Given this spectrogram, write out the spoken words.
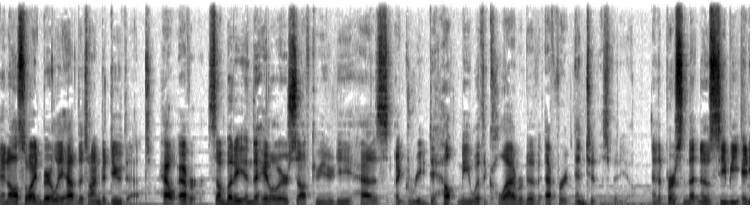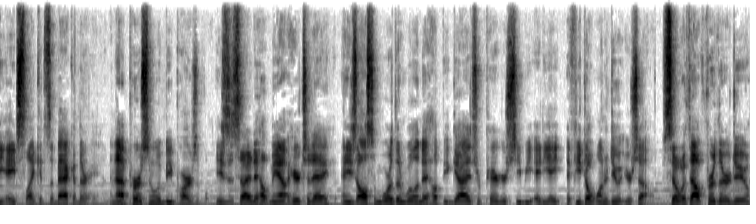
and also I'd barely have the time to do that. However, somebody in the Halo Airsoft community has agreed to help me with a collaborative effort into this video and the person that knows CB88s like it's the back of their hand. And that person would be Parzival. He's decided to help me out here today, and he's also more than willing to help you guys repair your CB88 if you don't want to do it yourself. So without further ado,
